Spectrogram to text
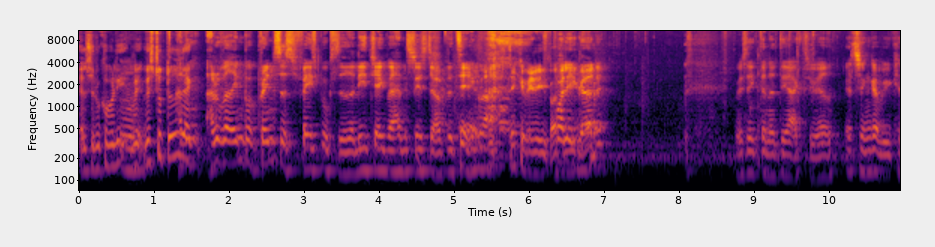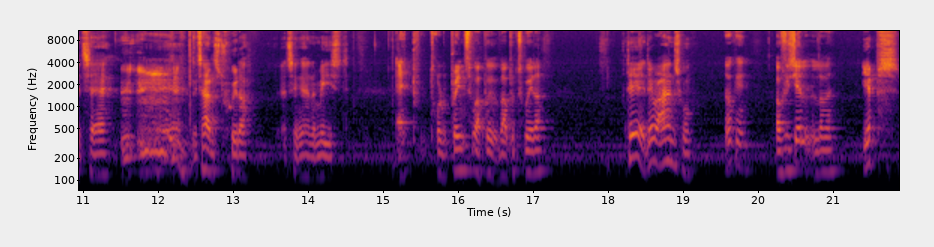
Altså, du kommer lige... Mm. Hvis du døde... Har du, har du været inde på Princes Facebook-side og lige tjekke, hvad hans sidste opdatering var? Det kan vi lige godt Prøv lige at gøre det. Hvis ikke den er deaktiveret. Jeg tænker, vi kan tage... vi tager hans Twitter. Jeg tænker, han er mest... At, tror du Prince var på, var på Twitter? Det, det var han sgu. Okay. Officiel, eller hvad? Jeps.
